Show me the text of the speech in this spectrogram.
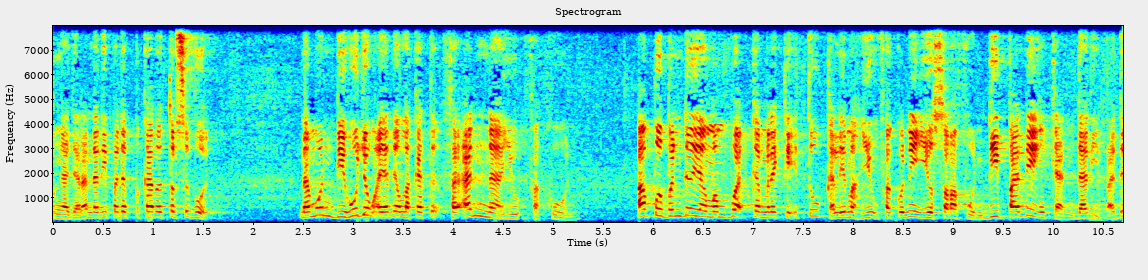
pengajaran daripada perkara tersebut. Namun di hujung ayat Allah kata fa anna yufakun apa benda yang membuatkan mereka itu? Kalimah yufakun ni yusrafun. Dipalingkan daripada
